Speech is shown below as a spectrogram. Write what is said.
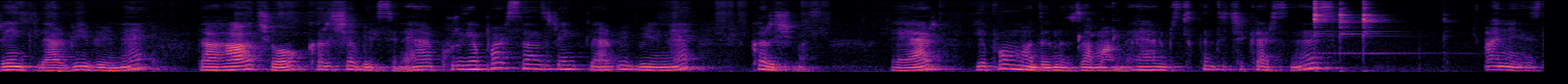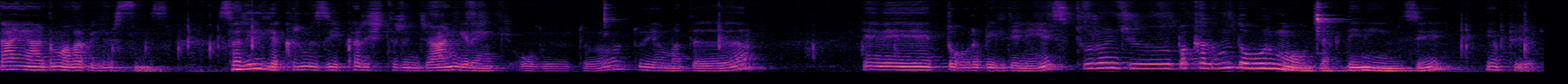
renkler birbirine daha çok karışabilsin. Eğer kuru yaparsanız renkler birbirine karışmaz. Eğer yapamadığınız zaman eğer bir sıkıntı çekersiniz annenizden yardım alabilirsiniz. Sarı ile kırmızıyı karıştırınca hangi renk oluyordu? Duyamadım. Evet doğru bildiniz. Turuncu. Bakalım doğru mu olacak deneyimizi yapıyoruz.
